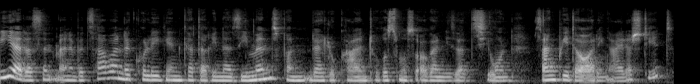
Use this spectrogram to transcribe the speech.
Wir, das sind meine bezaubernde Kollegin Katharina Siemens von der lokalen Tourismusorganisation St. Peter-Ording-Eiderstedt.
